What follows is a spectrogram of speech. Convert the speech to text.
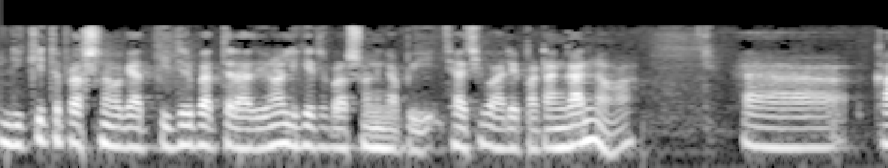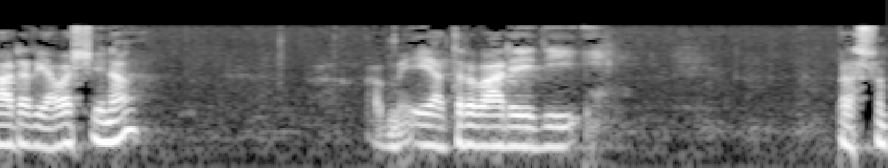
ලිඛිත ප්‍රශ්න වගේත් ඉදිරිපත් වෙලා තියෙනවා. ලිඛිත ප්‍රශ්න වලින් අපි සතිವಾರේ පටන් ගන්නවා. කාට හරි අවශ්‍ය නම් මේ අතර වාරයේදී ප්‍රශ්න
